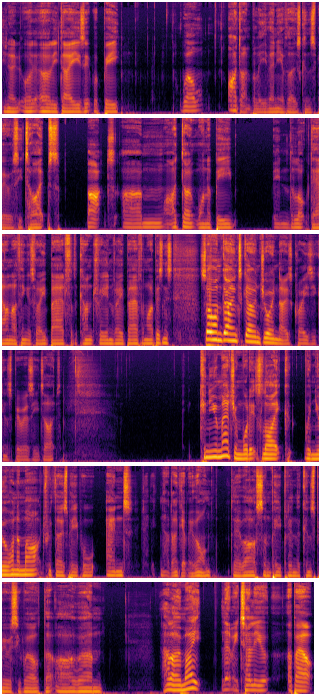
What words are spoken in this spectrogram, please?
you know, early days, it would be, well, I don't believe any of those conspiracy types, but um, I don't want to be in the lockdown. I think it's very bad for the country and very bad for my business. So I'm going to go and join those crazy conspiracy types. Can you imagine what it's like when you're on a march with those people? And now, don't get me wrong, there are some people in the conspiracy world that are, um, hello, mate, let me tell you about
